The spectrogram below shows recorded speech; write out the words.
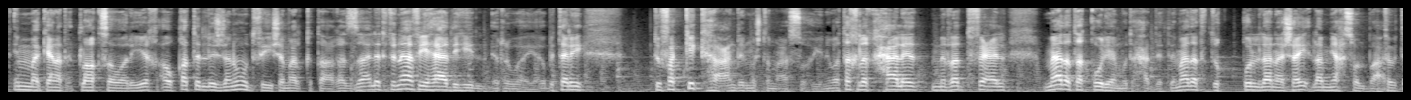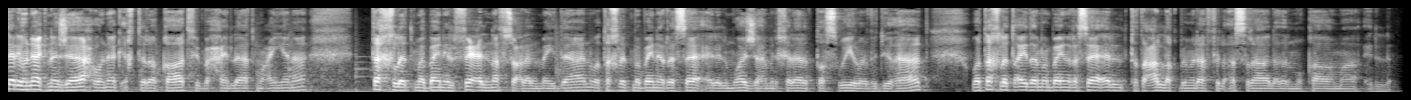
إما كانت إطلاق صواريخ أو قتل الجنود في شمال قطاع غزة التي تنافي هذه الرواية. وبالتالي تفككها عند المجتمع الصهيوني وتخلق حالة من رد فعل ماذا تقول يا متحدث لماذا تقول لنا شيء لم يحصل بعد؟ فبالتالي هناك نجاح وهناك اختراقات في محلات معينة. تخلط ما بين الفعل نفسه على الميدان وتخلط ما بين الرسائل الموجهة من خلال التصوير والفيديوهات وتخلط أيضا ما بين رسائل تتعلق بملف الأسرى لدى المقاومة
